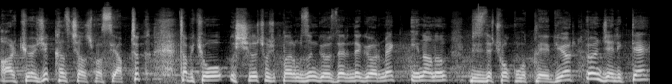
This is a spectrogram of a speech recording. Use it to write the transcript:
arkeolojik kazı çalışması yaptık. Tabii ki o ışığı çocuklarımızın gözlerinde görmek inanın bizi de çok mutlu ediyor. Öncelikle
